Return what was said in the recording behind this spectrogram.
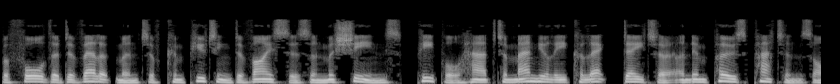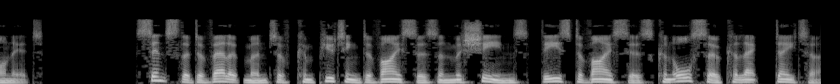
Before the development of computing devices and machines, people had to manually collect data and impose patterns on it. Since the development of computing devices and machines, these devices can also collect data.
